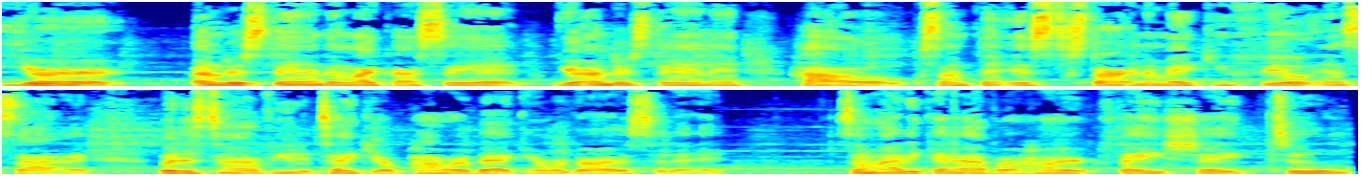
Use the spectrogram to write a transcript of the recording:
you're understanding like i said you're understanding how something is starting to make you feel inside but it's time for you to take your power back in regards to that somebody could have a heart face shape too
